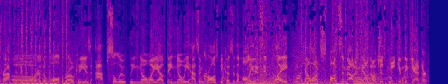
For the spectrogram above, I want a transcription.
trapped in the oh. corner. The wall broke, and he has absolutely no way out. They know he hasn't crossed because of the molly that's in play. Kellogg spots him out, and now they'll just peek him together,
